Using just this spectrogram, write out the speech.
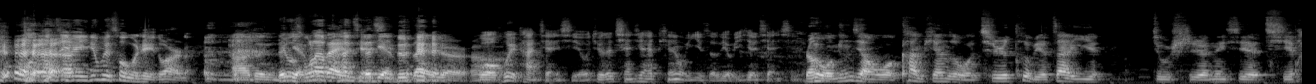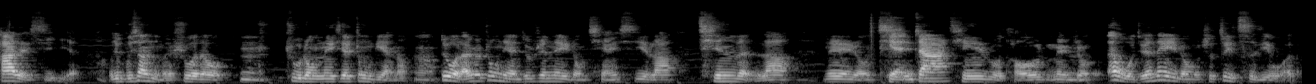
我这边一定会错过这一段的。啊，对，你的点从来不在，看前戏对 我会看前戏，我觉得前戏还挺有意思的，有一些前戏。然后对我跟你讲，我看片子，我其实特别在意，就是那些其他的细节，我就不像你们说的，嗯注重那些重点呢。嗯，对我来说，重点就是那种前戏啦、亲吻啦，那种亲舔渣亲乳头那种。哎，我觉得那种是最刺激我的。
